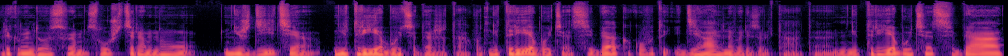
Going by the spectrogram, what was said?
рекомендую своим слушателям, ну, не ждите, не требуйте даже так. Вот не требуйте от себя какого-то идеального результата. Не требуйте от себя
